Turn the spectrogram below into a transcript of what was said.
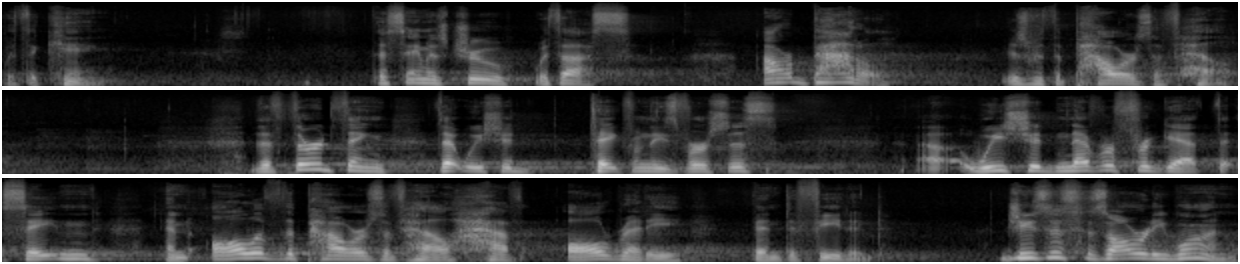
with the king." The same is true with us. Our battle is with the powers of hell. The third thing that we should take from these verses, uh, we should never forget that Satan and all of the powers of hell have already been defeated. Jesus has already won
